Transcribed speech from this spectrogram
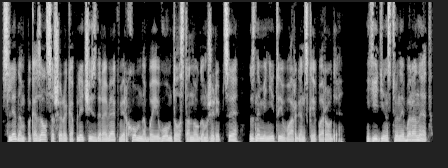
Следом показался широкоплечий здоровяк верхом на боевом толстоногом жеребце знаменитой варганской породы. Единственный баронет,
